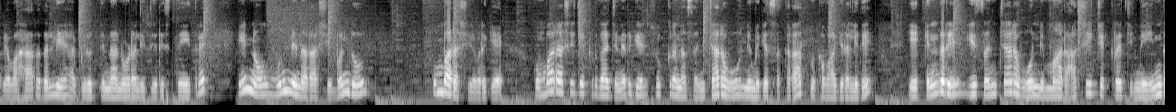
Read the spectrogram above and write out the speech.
ವ್ಯವಹಾರದಲ್ಲಿ ಅಭಿವೃದ್ಧಿನ ನೋಡಲಿದ್ದೀರಿ ಸ್ನೇಹಿತರೆ. ಇನ್ನು ಮುಂದಿನ ರಾಶಿ ಬಂದು ಕುಂಭರಾಶಿಯವರಿಗೆ. ಕುಂಭರಾಶಿ ಚಕ್ರದ ಜನರಿಗೆ ಶುಕ್ರನ ಸಂಚಾರವು ನಿಮಗೆ ಸಕಾರಾತ್ಮಕವಾಗಿರಲಿದೆ. ಏಕೆಂದರೆ ಈ ಸಂಚಾರವು ನಿಮ್ಮ ರಾಶಿ ಚಕ್ರ ಚಿಹ್ನೆಯಿಂದ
